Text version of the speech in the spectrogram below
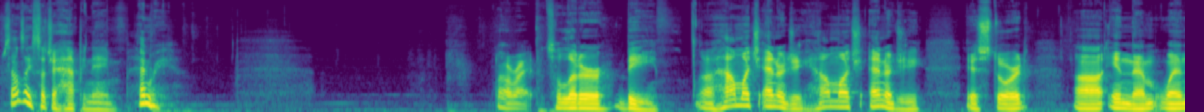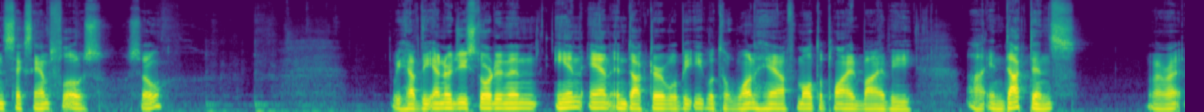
Sounds like such a happy name. Henry. All right, so letter B. Uh, how much energy, how much energy is stored uh, in them when 6 amps flows? So we have the energy stored in an, in an inductor will be equal to 1 half multiplied by the uh, inductance, all right,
